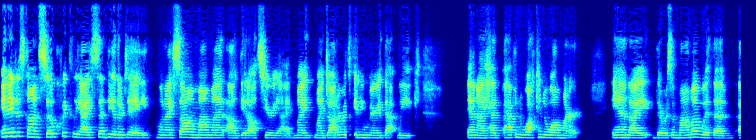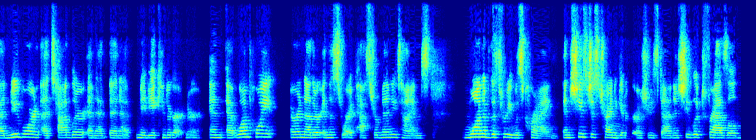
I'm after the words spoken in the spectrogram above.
And it has gone so quickly. I said the other day when I saw a mama, I'll get all teary eyed. My, my daughter was getting married that week, and I had happened to walk into Walmart. And I there was a mama with a, a newborn, a toddler, and a, and a maybe a kindergartner. And at one point or another in the store, I passed her many times. One of the three was crying, and she's just trying to get her groceries done, and she looked frazzled.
